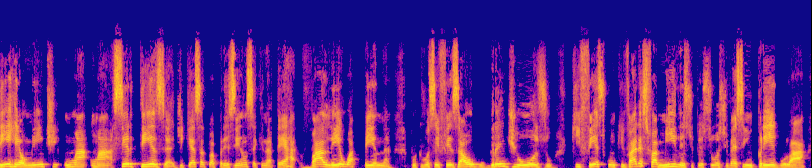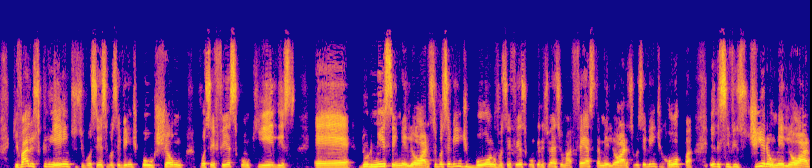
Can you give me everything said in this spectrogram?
ter realmente uma, uma certeza de que essa tua presença aqui na Terra valeu a pena, porque você fez algo grandioso que fez com que várias famílias de pessoas tivessem emprego lá, que vários clientes de você, se você vende colchão, você fez com que eles é, dormissem melhor, se você vende bolo, você fez com que eles tivessem uma festa melhor, se você vende roupa, eles se vestiram melhor,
